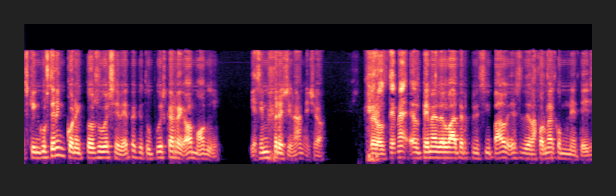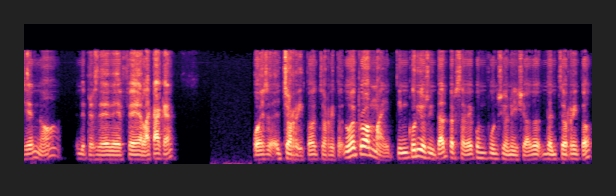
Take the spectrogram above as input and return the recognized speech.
És que inclús tenen connectors USB perquè tu puguis carregar el mòbil. I és impressionant, això. Però el tema, el tema del vàter principal és de la forma com netegen, no? Després de, de fer la caca, pues el xorrito, el xorrito. No ho he provat mai. Tinc curiositat per saber com funciona això del xorrito.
